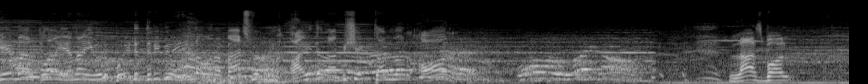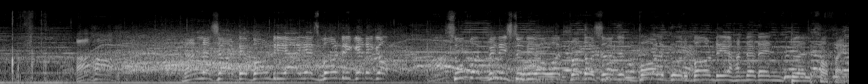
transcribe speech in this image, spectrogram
கேமாக இருக்கலாம். ஏன்னா இவர் போயிட்டு திருப்பி உள்ள வர batsman either Abhishek Tanwar or last ball ஆஹா. நல்ல ஷாட் பவுண்டரியா எஸ் பவுண்டரி கிடைக்கும். Super finish to the over Pradosh Ranjan பாலுக்கு ஒரு boundary hundred and twelve for five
